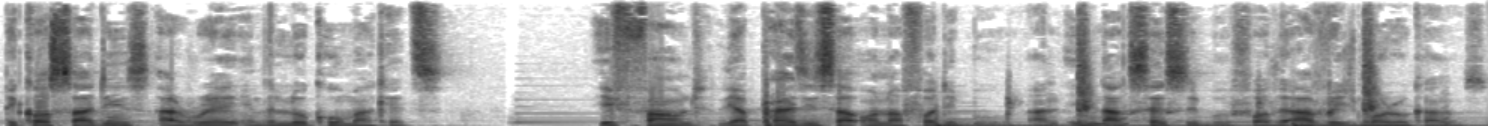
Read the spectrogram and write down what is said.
because sardines are rare in the local markets. If found, their prices are unaffordable and inaccessible for the average Moroccans.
